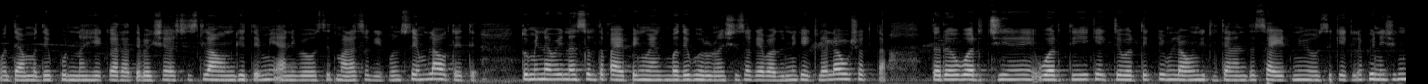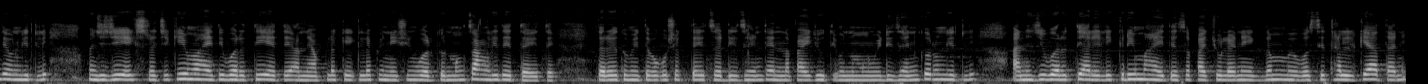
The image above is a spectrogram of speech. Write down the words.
मग त्यामध्ये पुन्हा हे करा. त्यापेक्षा अशीच लावून घेते मी आणि व्यवस्थित मला सगळीकडून सेम लावता येते. तुम्ही नवीन असेल तर पायपिंग बँकमध्ये भरून अशी सगळ्या बाजूनी केकला लावू शकता. तर वरची वरती केकच्या वरती क्रीम लावून घेतली. त्यानंतर साईडने व्यवस्थित केकला फिनिशिंग देऊन घेतली. म्हणजे जी एक्स्ट्राची क्रीम आहे ती वरती येते आणि आपल्या केकला फिनिशिंग वरतून मग चांगली देता येते. तर तुम्ही ते बघू शकता याचं डिझाईन त्यांना पाहिजे होती म्हणून मग मी डिझाईन करून घेतली. आणि जी वरती आलेली क्रीम आहे ते असं पाचोल्याने एकदम व्यवस्थित हलक्या हाताने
